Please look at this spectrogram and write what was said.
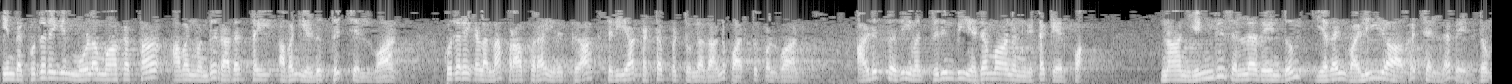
இந்த குதிரையின் மூலமாகத்தான் அவன் வந்து ரதத்தை அவன் எடுத்து செல்வான். குதிரைகள் எல்லாம் ப்ராப்பரா இருக்கா சரியா கட்டப்பட்டுள்ளதான்னு பார்த்து கொள்வான். அடுத்தது இவன் திரும்பி எஜமானன் கிட்ட கேட்பான். நான் எங்கு செல்ல வேண்டும் எதன் வழியாக செல்ல வேண்டும்?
